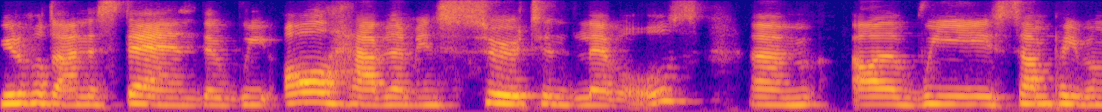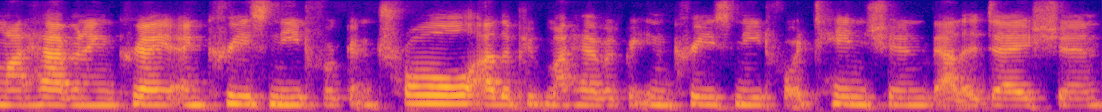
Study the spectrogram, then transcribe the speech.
beautiful to understand that we all have them in certain levels. Um, uh, we some people might have an incre- increased need for control. Other people might have an increased need for attention, validation.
